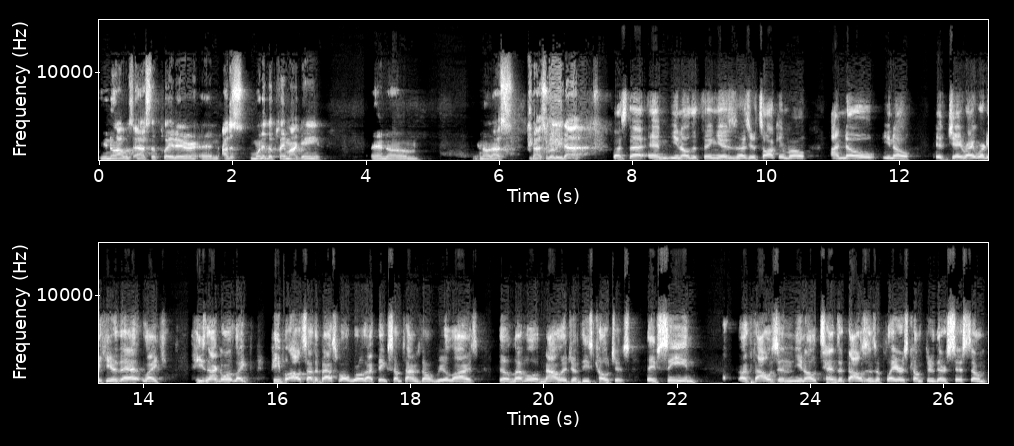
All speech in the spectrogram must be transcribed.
you know I was asked to play there, and I just wanted to play my game, and um you know that's that's really that. That's that. And you know the thing is, as you're talking, bro, I know you know if Jay Wright were to hear that, like he's not going like people outside the basketball world. I think sometimes don't realize the level of knowledge of these coaches. They've seen a thousand, you know, tens of thousands of players come through their system.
